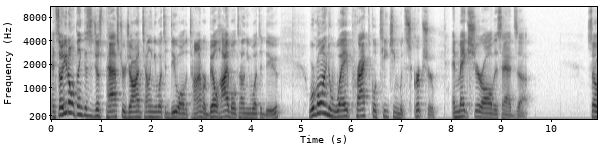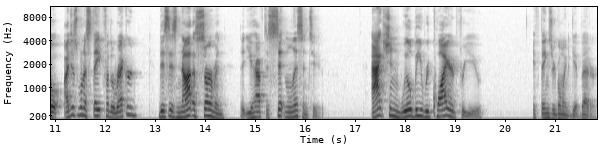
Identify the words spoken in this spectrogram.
And so you don't think this is just Pastor John telling you what to do all the time or Bill Hybel telling you what to do. We're going to weigh practical teaching with scripture and make sure all this adds up. So I just want to state for the record this is not a sermon that you have to sit and listen to. Action will be required for you if things are going to get better.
